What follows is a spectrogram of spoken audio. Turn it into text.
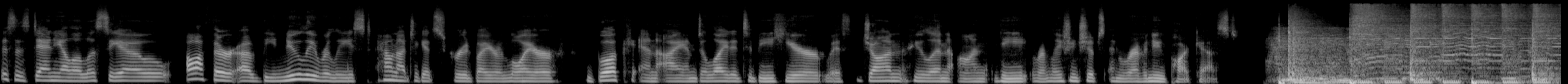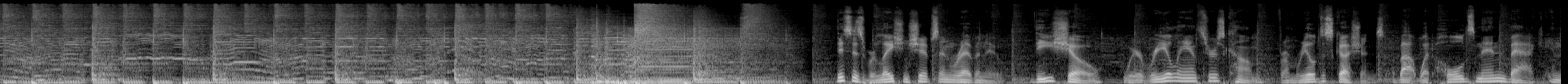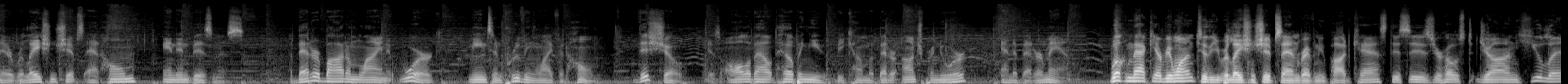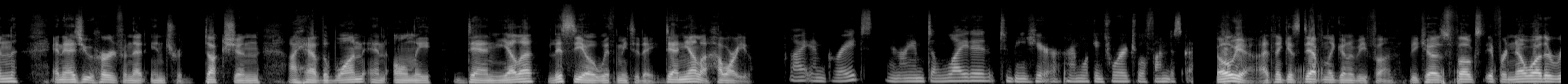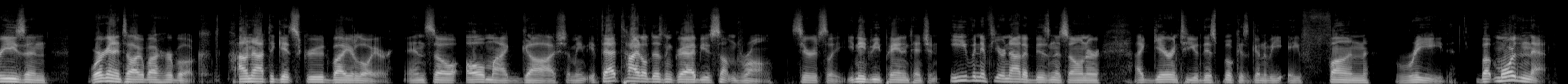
This is Danielle Licio, author of the newly released How Not to Get Screwed by Your Lawyer book. And I am delighted to be here with John Hewlin on the Relationships and Revenue podcast. This is Relationships and Revenue, the show where real answers come from real discussions about what holds men back in their relationships at home and in business. A better bottom line at work means improving life at home. This show is all about helping you become a better entrepreneur and a better man. Welcome back, everyone, to the Relationships and Revenue Podcast. This is your host, John Hewlin. And as you heard from that introduction, I have the one and only Daniela Licio with me today. Daniela, how are you? I am great, and I am delighted to be here. I'm looking forward to a fun discussion. Oh, yeah, I think it's definitely going to be fun because, folks, if for no other reason, we're going to talk about her book, How Not to Get Screwed by Your Lawyer. And so, oh my gosh, I mean, if that title doesn't grab you, something's wrong. Seriously, you need to be paying attention. Even if you're not a business owner, I guarantee you this book is going to be a fun read. But more than that,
